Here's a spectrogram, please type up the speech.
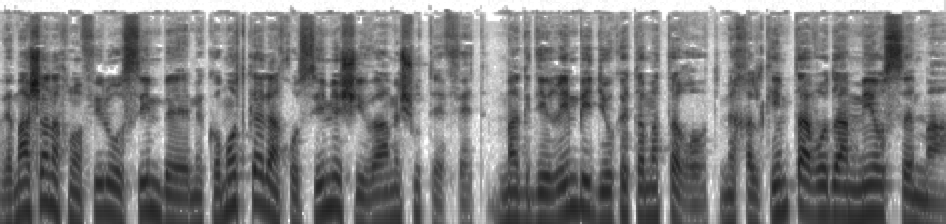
ומה שאנחנו אפילו עושים במקומות כאלה, אנחנו עושים ישיבה משותפת, מגדירים בדיוק את המטרות, מחלקים את העבודה מי עושה מה,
